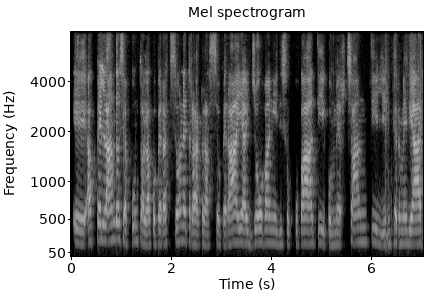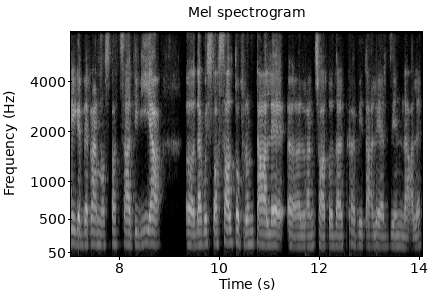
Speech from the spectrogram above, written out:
e appellandosi appunto alla cooperazione tra la classe operaia, i giovani, disoccupati, i commercianti, gli intermediari che verranno spazzati via eh, da questo assalto frontale eh, lanciato dal capitale aziendale.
